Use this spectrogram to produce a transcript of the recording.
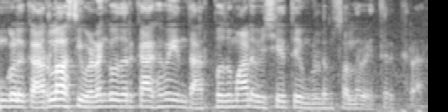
உங்களுக்கு அருளாசி வழங்குவதற்காகவே இந்த அற்புதமான விஷயத்தை உங்களிடம் சொல்ல வைத்திருக்கிறார்.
